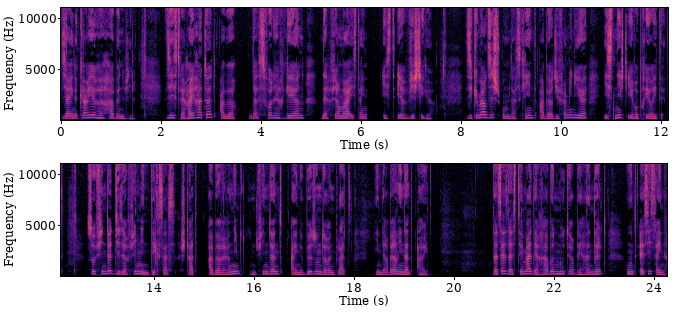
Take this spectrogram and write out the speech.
die eine Karriere haben will. Sie ist verheiratet, aber das Wohlergehen der Firma ist, ein, ist ihr wichtiger. Sie kümmert sich um das Kind, aber die Familie ist nicht ihre Priorität. So findet dieser Film in Texas statt, aber er nimmt und findet einen besonderen Platz in der Berliner ein. Das ist das Thema der Rabenmutter behandelt und es ist eine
